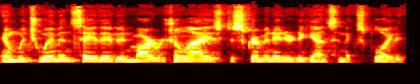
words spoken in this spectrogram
in which women say they've been marginalized, discriminated against, and exploited.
